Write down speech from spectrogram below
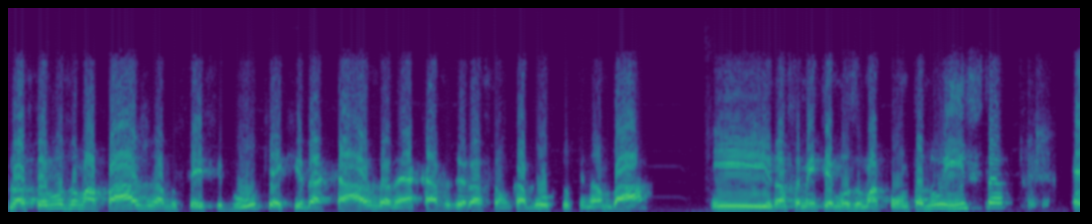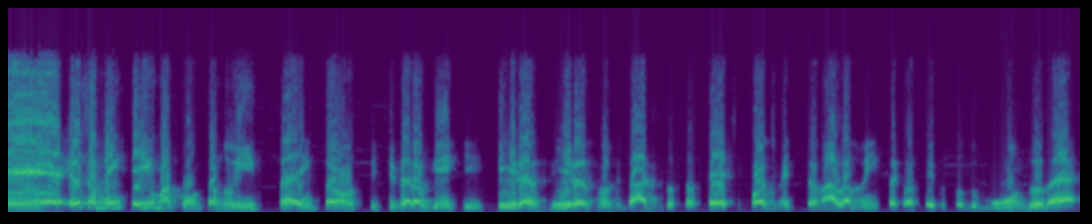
Nós temos uma página no Facebook aqui da casa, né? A Casa Geração Caboclo do Pinambá. E nós também temos uma conta no Insta. É, eu também tenho uma conta no Insta, então se tiver alguém que queira ver as novidades do seu set, pode me adicionar lá no Insta, que eu aceito todo mundo, né?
